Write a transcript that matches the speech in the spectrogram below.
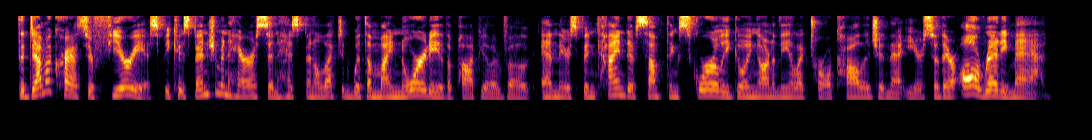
the Democrats are furious because Benjamin Harrison has been elected with a minority of the popular vote. And there's been kind of something squirrely going on in the Electoral College in that year. So they're already mad.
